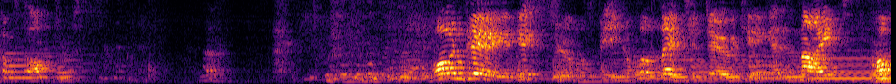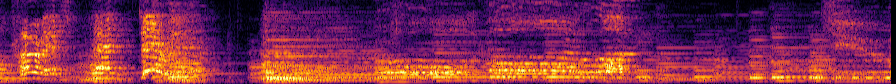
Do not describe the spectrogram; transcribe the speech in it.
comes after us. One day history will speak of a legendary king and his knight of courage and daring. All for one, two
